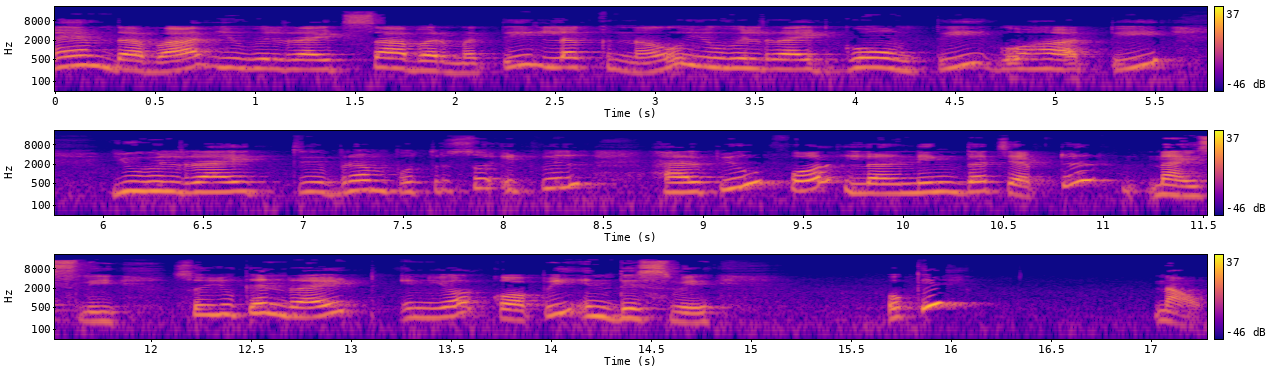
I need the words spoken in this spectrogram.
Ahmedabad, you will write Sabarmati. Lucknow, you will write Gomti. Guwahati, you will write Brahmaputra. So it will help you for learning the chapter nicely. So you can write in your copy in this way. Okay. Now,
